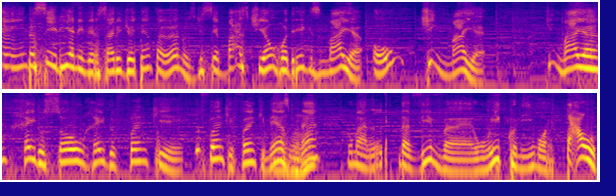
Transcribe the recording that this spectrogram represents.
ainda seria aniversário de 80 anos de Sebastião Rodrigues Maia, ou Tim Maia. Tim Maia, rei do soul, rei do funk, do funk, funk mesmo, uhum. né? Uma lenda viva, um ícone imortal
